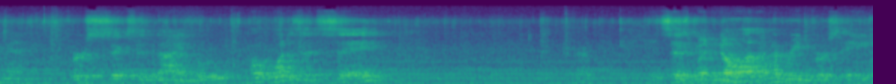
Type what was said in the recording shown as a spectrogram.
Amen. verse 6 and 9. But, but what does it say? It says, But Noah, I'm going to read verse 8.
